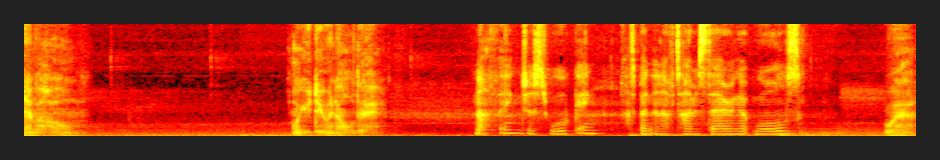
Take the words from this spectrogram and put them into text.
Never home. What are you doing all day? Nothing, just walking. I spent enough time staring at walls. Where?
